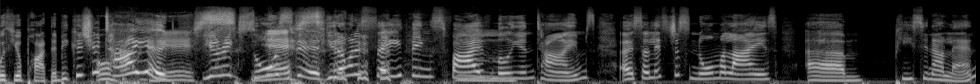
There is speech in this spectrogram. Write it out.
with your partner because you're tired. yes. You're exhausted. Yes. You don't want to say things five million times. Uh, so let's just normalize um, peace in our land.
